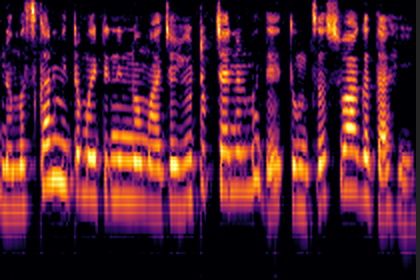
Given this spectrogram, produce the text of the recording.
नमस्कार मित्रमैत्रिणींनो माझ्या यूट्यूब चॅनलमध्ये तुमचं स्वागत आहे.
